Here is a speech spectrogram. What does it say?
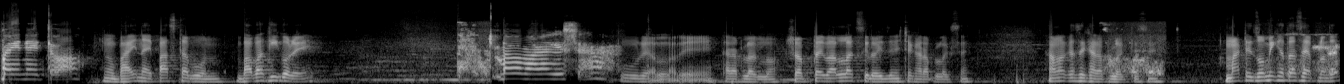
ভাই নাই তো। ভাই নাই পাঁচটা বোন। বাবা কি করে? বাবা মারা গেছে। ওরে আল্লাহ রে খারাপ লাগল। সবটাই ভালো লাগছিল এই জিনিসটা খারাপ লাগছে। আমার কাছে খারাপ লাগতেছে। মাঠে জমি খেত আছে আপনাদের?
